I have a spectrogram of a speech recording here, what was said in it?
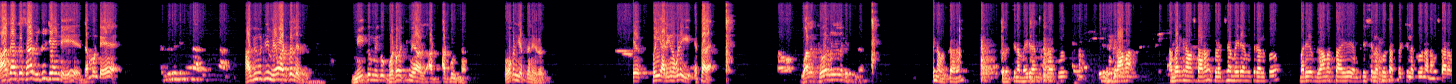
ఆధార్తో సార్ రుజువు చేయండి దమ్ముంటే. అభివృద్ధిని మేము అడ్డుకోలేదు మీకు మీకు గొడవ వచ్చి మేము అడ్- అడ్డుకుంటున్నాం ఓపెన్ చెప్తాను ఈరోజు. పోయి అడిగినా కూడా ఎత్తాలే. వాళ్ళ చివరిలోకి ఎత్తున్నారు. నమస్కారం. ఇక్కడ వచ్చిన మీడియా మిత్రులకు గ్రామ అందరికీ నమస్కారం. ఇక్కడ వచ్చిన మీడియా మిత్రులకు మరియు గ్రామ స్థాయి ఎంపీటీసీలకు సర్పంచ్లకు నా నమస్కారం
